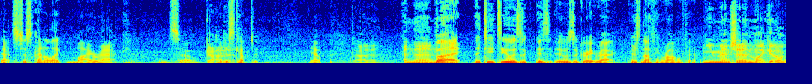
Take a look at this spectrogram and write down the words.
that's just kind of like my rack, and so Got I just it. kept it. Yep. Got it. And then, but the T2 is, a, is it was a great rack. There's nothing wrong with it. You mentioned like it'll.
